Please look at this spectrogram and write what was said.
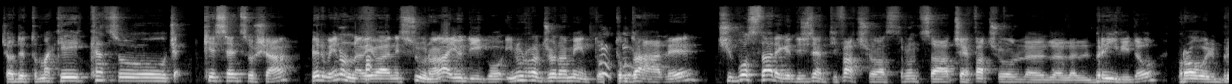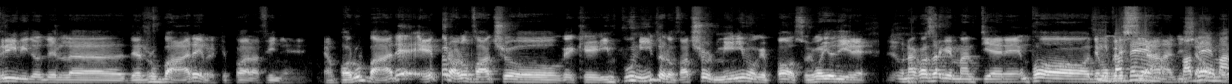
cioè, ho detto, ma che cazzo, cioè, che senso c'ha? Per me non aveva nessuno. Allora io dico, in un ragionamento totale, ci può stare che dici, senti, faccio la stronzata, cioè faccio il, il- il brivido, provo il brivido del, del rubare, perché poi alla fine è un po' rubare, e però lo faccio che, che impunito e lo faccio il minimo che posso. Voglio dire, una cosa che mantiene un po' Sì, democristiana, vabbè, diciamo. vabbè, ma,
